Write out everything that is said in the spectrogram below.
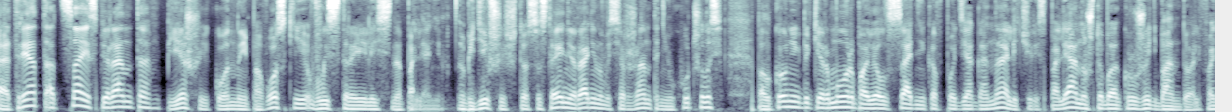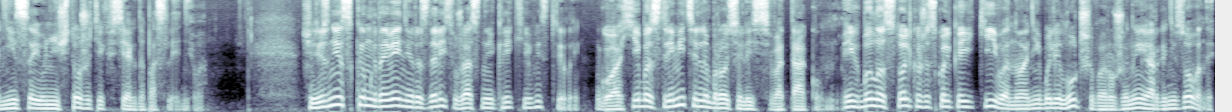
Отряд отца эсперанто, пешие конные повозки выстроились на поляне. Убедившись, что состояние раненого сержанта не ухудшилось, полковник Декермор повел всадников по диагонали через поляну, чтобы окружить банду Альфаниса и уничтожить их всех до последнего. Через несколько мгновений раздались ужасные крики и выстрелы. Гуахиба стремительно бросились в атаку. Их было столько же, сколько и Киева, но они были лучше вооружены и организованы.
